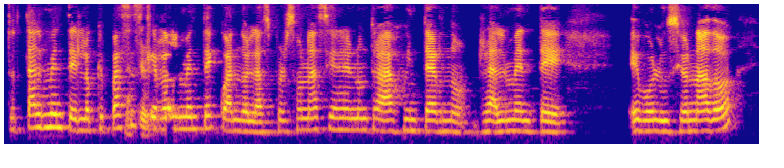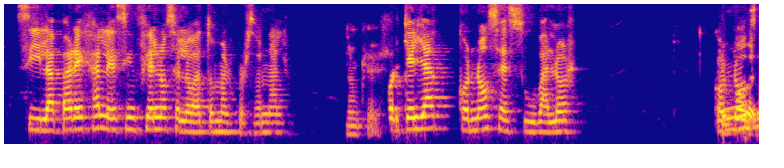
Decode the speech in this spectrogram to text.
Totalmente. Lo que pasa es que realmente cuando las personas tienen un trabajo interno realmente evolucionado, si la pareja le es infiel, no se lo va a tomar personal. Porque ella conoce su valor. Conoce.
